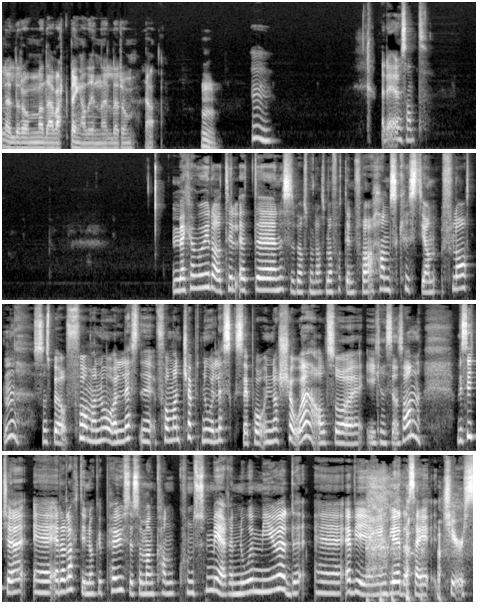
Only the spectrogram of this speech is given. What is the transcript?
Eller om det er verdt penga dine, eller om Ja. Mm. Mm. Det er sant. Vi kan gå videre til et uh, neste spørsmål som vi har fått inn fra Hans Christian Flaten, som spør får man, noe les eh, får man kjøpt noe å leske seg på under showet, altså i Kristiansand. Hvis ikke, eh, er det lagt inn noe pause så man kan konsumere noe mjød? Eh, Evjegjengen gleder seg. Cheers.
